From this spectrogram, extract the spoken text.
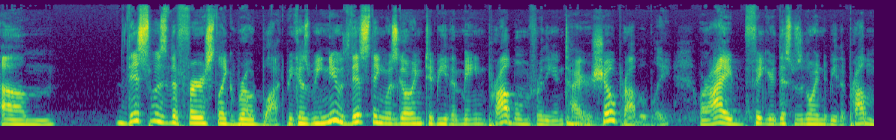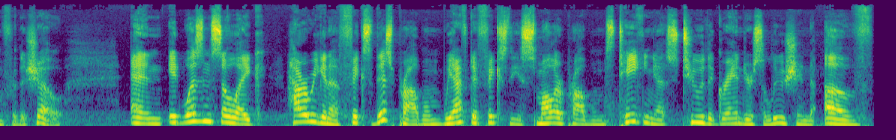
Um, this was the first like roadblock because we knew this thing was going to be the main problem for the entire show, probably, or I figured this was going to be the problem for the show, and it wasn't so like. How are we going to fix this problem? We have to fix these smaller problems, taking us to the grander solution of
